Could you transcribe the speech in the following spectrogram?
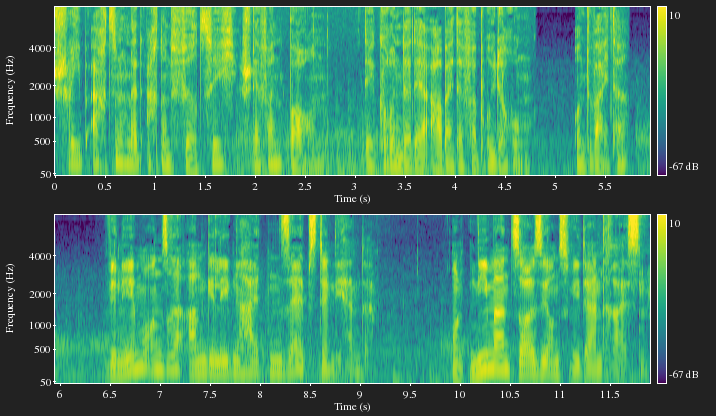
Schrieb 1848 Stefan Born, der Gründer der Arbeiterverbrüderung. Und weiter? Wir nehmen unsere Angelegenheiten selbst in die Hände. Und niemand soll sie uns wieder entreißen.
